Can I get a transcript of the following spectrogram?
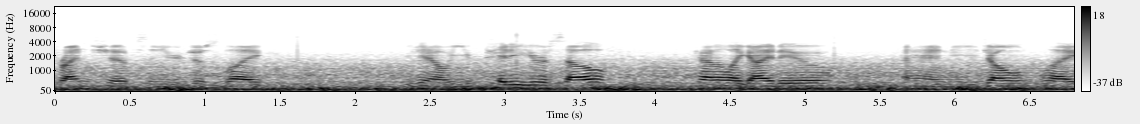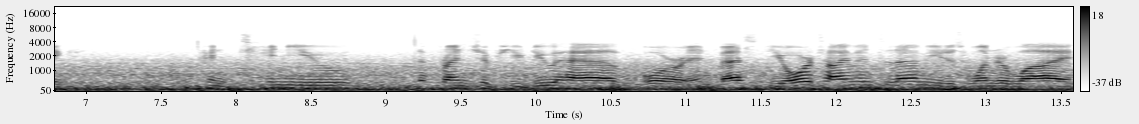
friendships and you're just like you know you pity yourself kind of like I do and you don't like continue the friendships you do have or invest your time into them you just wonder why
